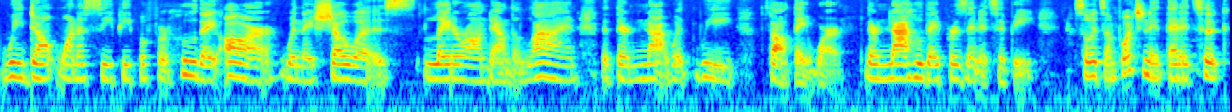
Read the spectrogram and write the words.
we don't want to see people for who they are when they show us later on down the line that they're not what we thought they were. They're not who they presented to be. So it's unfortunate that it took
